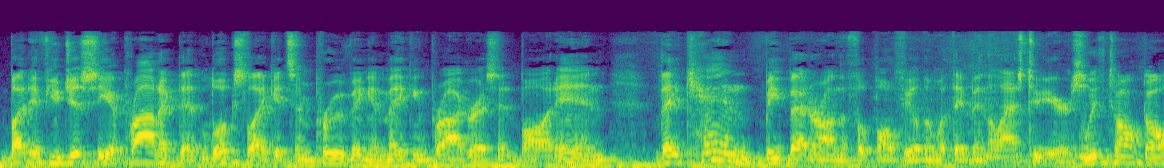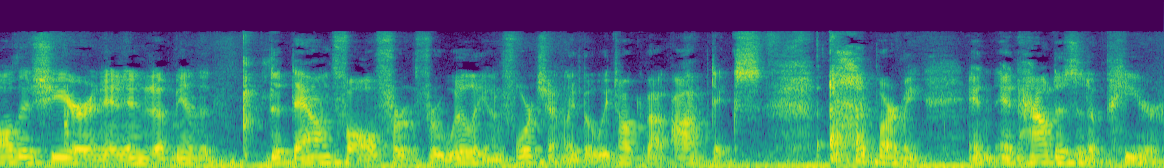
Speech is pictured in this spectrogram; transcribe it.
But if you just see a product that looks like it's improving and making progress and bought in, they can be better on the football field than what they've been the last two years. We've talked all this year, and it ended up being the, the downfall for, for Willie, unfortunately. But we talked about optics, pardon me, and, and how does it appear?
